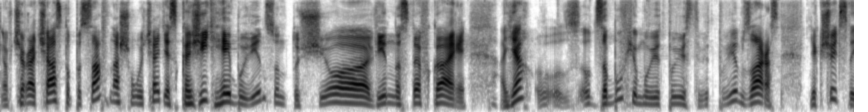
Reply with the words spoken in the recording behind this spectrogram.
вчора часто писав в нашому чаті: скажіть Гейбу Вінсенту, що він не Стеф Карі. А я от забув йому відповісти. Відповім зараз. Якщо це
